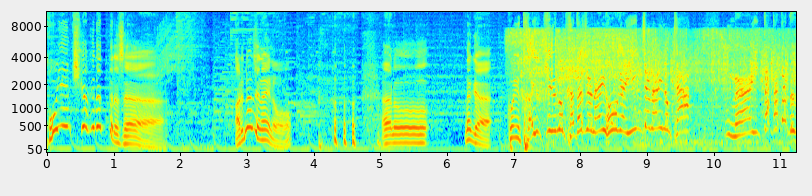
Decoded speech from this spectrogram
こういう企画だったらさあれなんじゃないの？あのー、なんかこういう耐久の方じゃない方がいいんじゃないのか？ないたたたたたた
